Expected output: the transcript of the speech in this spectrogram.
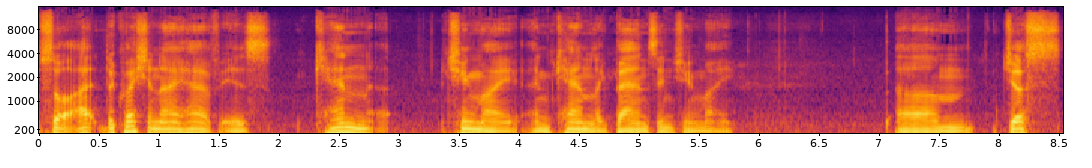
so I, the question I have is: Can uh, Chiang Mai and can like bands in Chiang Mai um, just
